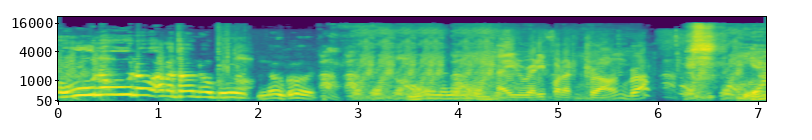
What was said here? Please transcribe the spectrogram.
Oh no, no, Avatar, no good, no good. No, no, no, no. Are you ready for the crown, bro? Yeah.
